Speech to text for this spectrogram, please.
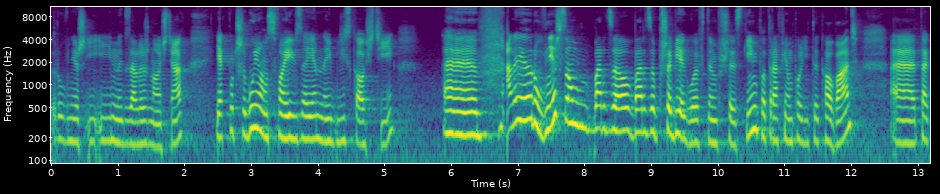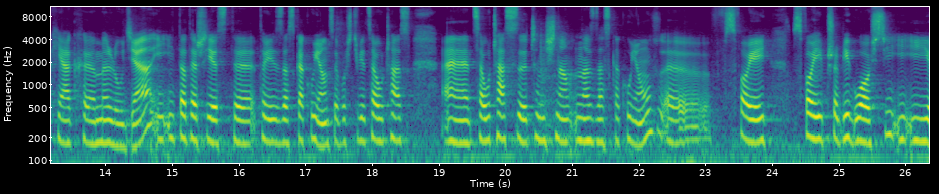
również i, innych zależnościach, jak potrzebują swojej wzajemnej bliskości, ale również są bardzo, bardzo przebiegłe w tym wszystkim, potrafią politykować, e, tak jak my ludzie i, to też jest, e, to jest zaskakujące. Właściwie cały czas, e, cały czas czymś nam, nas zaskakują w, swojej, w swojej przebiegłości i, i,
